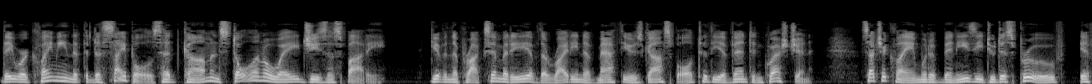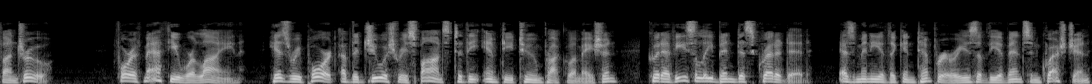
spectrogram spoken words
They were claiming that the disciples had come and stolen away Jesus' body. Given the proximity of the writing of Matthew's Gospel to the event in question, such a claim would have been easy to disprove, if untrue. For if Matthew were lying, his report of the Jewish response to the empty tomb proclamation could have easily been discredited, as many of the contemporaries of the events in question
